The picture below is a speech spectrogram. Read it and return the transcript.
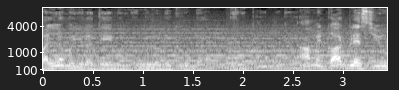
வல்லமையுள்ள தேவன் உங்களோட கூட இருப்பார். ஆமே காட் பிளஸ் யூ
